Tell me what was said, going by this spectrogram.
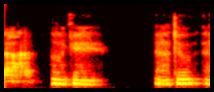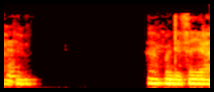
ดาห์โอเคสาธุสาธุคุณดิษยา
